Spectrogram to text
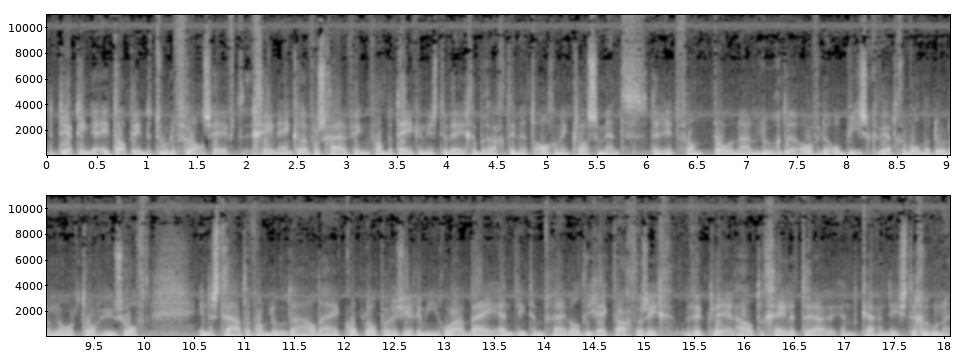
De dertiende etappe in de Tour de France heeft geen enkele verschuiving van betekenis teweeggebracht in het algemeen klassement. De rit van Po naar Lourdes over de Obisque werd gewonnen door de Noord Thor Huushoft. In de straten van Lourdes haalde hij koploper Jeremy Roy bij en liet hem vrijwel direct achter zich. Veuclair haalt de gele trui en Cavendish de groene.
